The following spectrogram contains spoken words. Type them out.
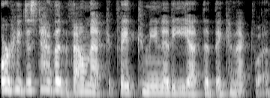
or who just haven't found that faith community yet that they connect with.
